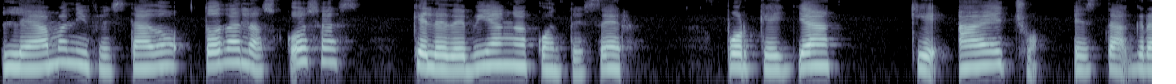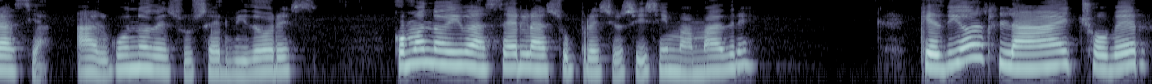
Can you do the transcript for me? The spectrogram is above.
le ha manifestado todas las cosas que le debían acontecer, porque ya que ha hecho esta gracia a alguno de sus servidores, ¿cómo no iba a hacerla su preciosísima madre? Que Dios la ha hecho ver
